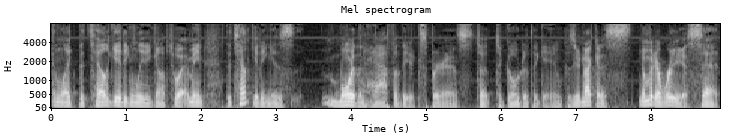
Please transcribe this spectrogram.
and like the tailgating leading up to it. I mean, the tailgating is more than half of the experience to, to go to the game because you're not going to no matter where you sit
